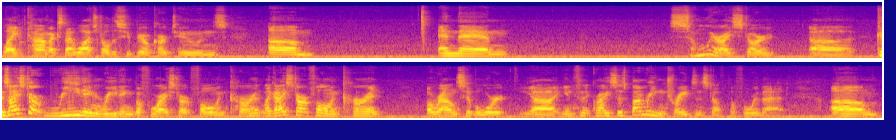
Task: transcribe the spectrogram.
liked comics, and I watched all the superhero cartoons. Um, and then somewhere I start, because I start reading, reading before I start following current. Like I start following current around Civil War, uh, Infinite Crisis, but I'm reading trades and stuff before that. Um,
